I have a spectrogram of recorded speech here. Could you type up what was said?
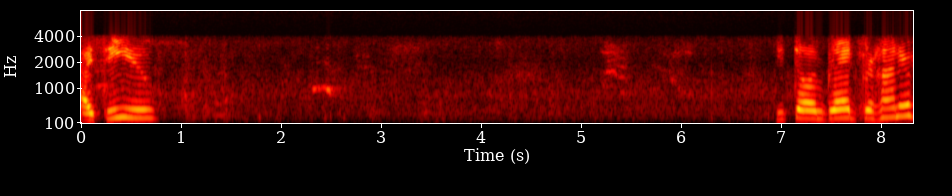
I see you. You throwing bread for Hunter?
